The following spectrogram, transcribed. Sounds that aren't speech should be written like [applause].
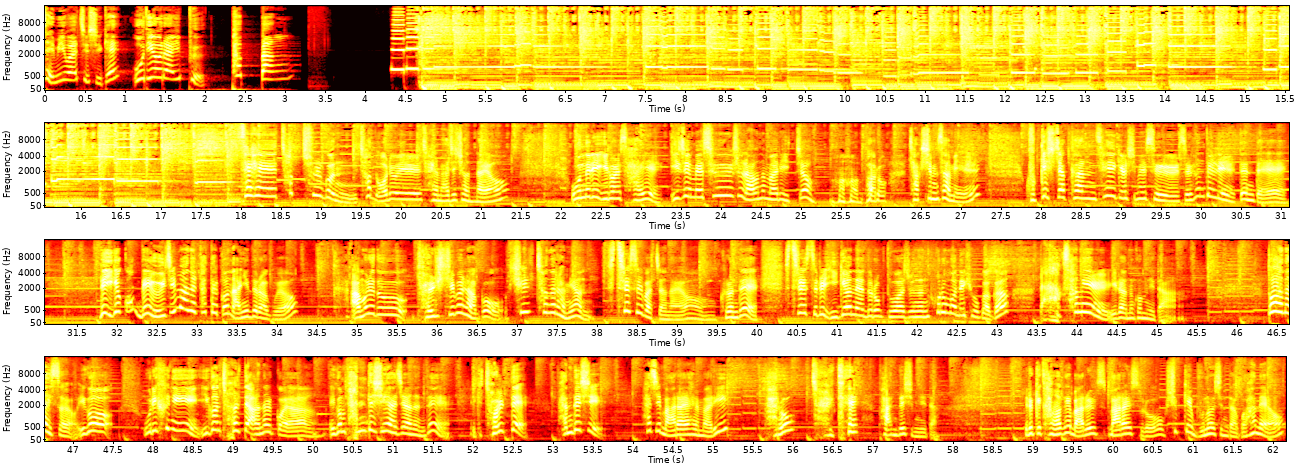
재미와 지식의 오디오 라이프 팟빵 새해 첫 출근, 첫 월요일 잘 맞으셨나요? 오늘이 1월 4일, 이쯤에 슬슬 나오는 말이 있죠? [laughs] 바로 작심삼일. 굳게 시작한 새해 결심이 슬슬 흔들릴 때인데, 근데 이게 꼭 내 의지만을 탓할 건 아니더라고요. 아무래도 결심을 하고 실천을 하면 스트레스를 받잖아요. 그런데 스트레스를 이겨내도록 도와주는 호르몬의 효과가 딱 3일이라는 겁니다. 또 하나 있어요. 이거 우리 흔히 이건 절대 안 할 거야. 이건 반드시 해야지 하는데 이렇게 절대 반드시 하지 말아야 할 말이 바로 절대 반드시입니다. 이렇게 강하게 말을, 말할수록 쉽게 무너진다고 하네요.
